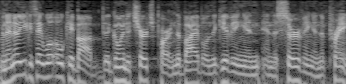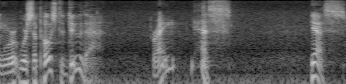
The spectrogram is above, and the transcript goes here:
And I know you can say, well, okay, Bob, the going to church part and the Bible and the giving and, and the serving and the praying, we're, we're supposed to do that, right? Yes. Yes.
